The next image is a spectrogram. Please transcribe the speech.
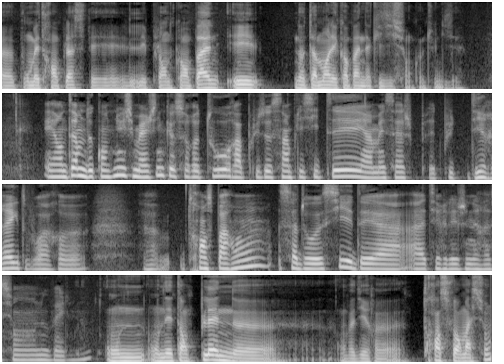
euh, pour mettre en place les, les, plans de campagne et notamment les campagnes d'acquisition, comme tu le disais. Et en termes de contenu, j'imagine que ce retour à plus de simplicité et un message peut-être plus direct, voire... Euh euh, transparent, ça doit aussi aider à, attirer les générations nouvelles. On, est en pleine, euh, on va dire, euh, transformation.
